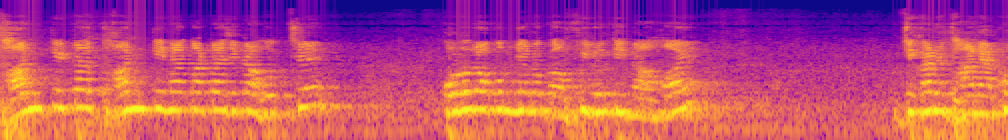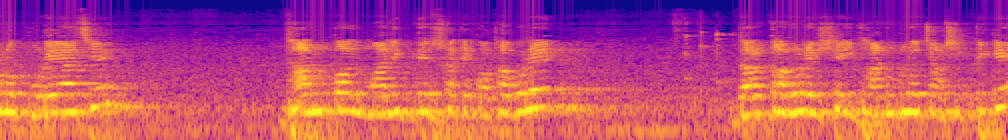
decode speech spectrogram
ধান কেটা, ধান কেনাকাটা যেটা হচ্ছে, কোনো রকম যেন গাফিলতি না হয়। যেখানে ধান এখনও পড়ে আছে, ধান কল মালিকদের সাথে কথা বলে দরকার হলে সেই ধানগুলো চাষির থেকে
